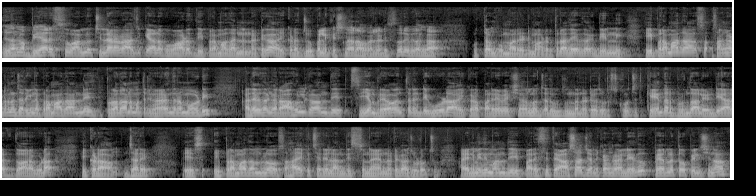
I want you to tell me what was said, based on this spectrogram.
ఈ విధంగా బీఆర్ఎస్ వాళ్ళు చిల్లర రాజకీయాలకు వాడొద్దు ఈ ప్రమాదాన్ని అన్నట్టుగా ఇక్కడ జూపల్లి కృష్ణారావు వెల్లడిస్తారు ఈ విధంగా ఉత్తమ్ కుమార్ రెడ్డి మాట్లాడుతారు అదేవిధంగా దీన్ని ఈ ప్రమాద సంఘటన జరిగిన ప్రమాదాన్ని ప్రధానమంత్రి నరేంద్ర మోడీ అదేవిధంగా రాహుల్ గాంధీ సీఎం రేవంత్ రెడ్డి కూడా ఇక్కడ పర్యవేక్షణలో జరుగుతుందన్నట్టుగా చూసుకోవచ్చు కేంద్ర బృందాలు ఎన్డీఆర్ఎఫ్ ద్వారా కూడా ఇక్కడ జరి ఈ ఈ ప్రమాదంలో సహాయక చర్యలు అందిస్తున్నాయి అన్నట్టుగా చూడవచ్చు ఆ ఎనిమిది మంది పరిస్థితి ఆశాజనకంగా లేదు. పేర్లతో పిలిచినా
